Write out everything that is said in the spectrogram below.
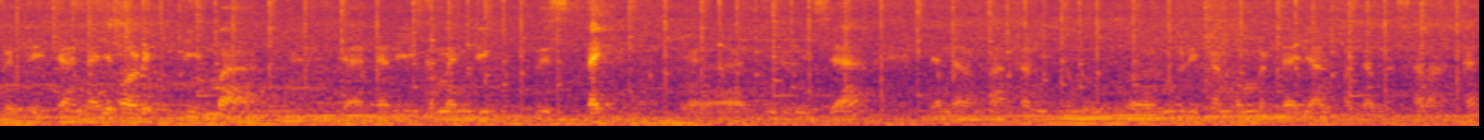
diberi danai oleh TIMA ya, dari Kemendikbudristek ya, Indonesia yang dalam rangka untuk memberikan pemberdayaan pada masyarakat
